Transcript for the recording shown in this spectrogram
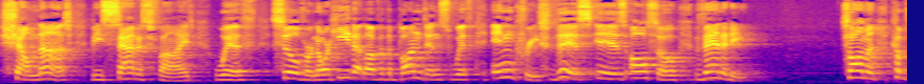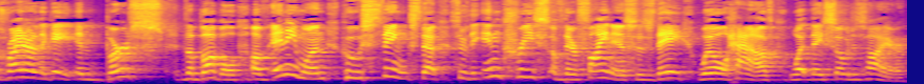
shall not be satisfied with silver nor he that loveth abundance with increase this is also vanity Solomon comes right out of the gate and bursts the bubble of anyone who thinks that through the increase of their finances, they will have what they so desire.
